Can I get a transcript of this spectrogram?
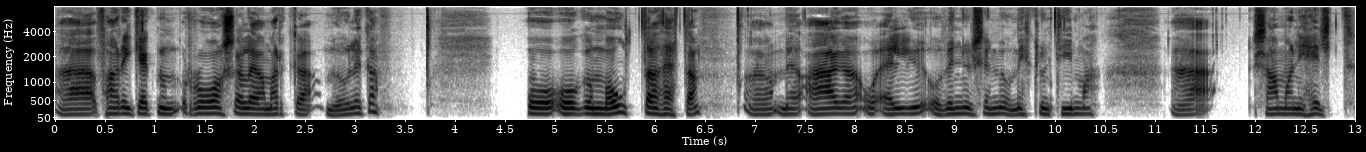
að fara í gegnum rosalega marga möguleika og, og móta þetta með aga og elju og vinnusemi og miklum tíma saman í heilt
